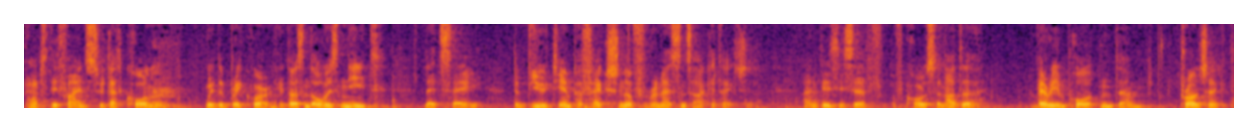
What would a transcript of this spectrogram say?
perhaps defined through that corner with the brickwork. It doesn't always need, let's say, the beauty and perfection of Renaissance architecture. And this is, a, of course, another very important um, project.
